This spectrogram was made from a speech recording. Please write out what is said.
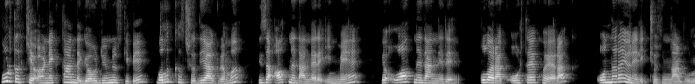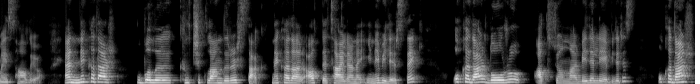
Buradaki örnekten de gördüğümüz gibi balık kılçığı diyagramı bize alt nedenlere inmeye ve o alt nedenleri bularak ortaya koyarak onlara yönelik çözümler bulmayı sağlıyor. Yani ne kadar bu balığı kılçıklandırırsak, ne kadar alt detaylarına inebilirsek o kadar doğru aksiyonlar belirleyebiliriz. O kadar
